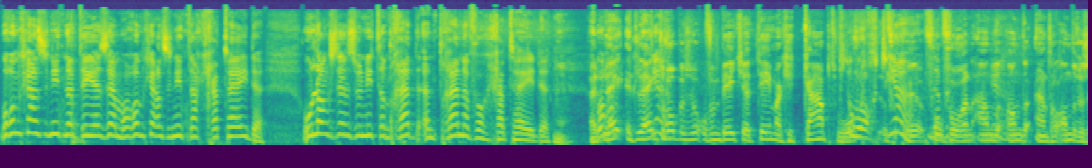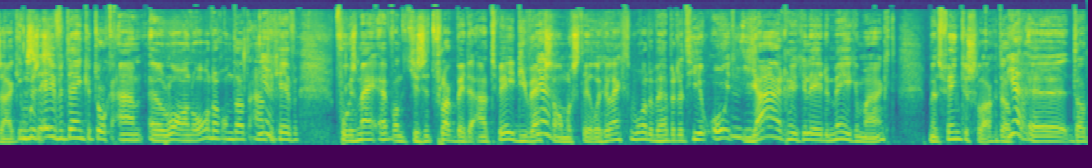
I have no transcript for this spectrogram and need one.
Waarom gaan ze niet naar DSM? Waarom gaan ze niet naar Gratheide? Hoe lang zijn ze niet aan het, red- aan het rennen voor Gratheide? Het, lijkt, het lijkt Ja. erop alsof een beetje het thema gekaapt wordt, Wordt, ja. voor, een ander, aantal andere zaken. Ik moest even denken toch aan eh, Law and Order, om dat aan te geven. Volgens mij, hè, want je zit vlak bij de A2, die weg zal maar stilgelegd worden. We hebben dat hier ooit jaren geleden meegemaakt met Vinkenslag. Dat, Ja. eh, dat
